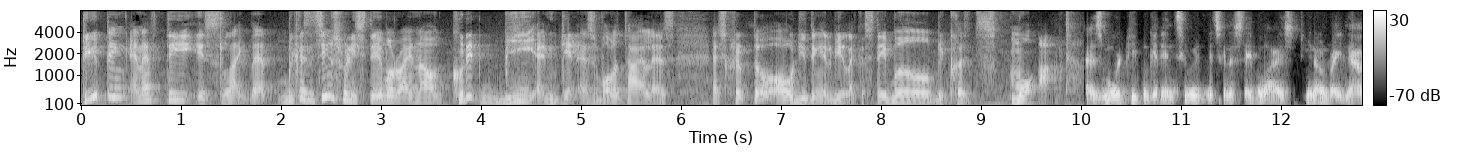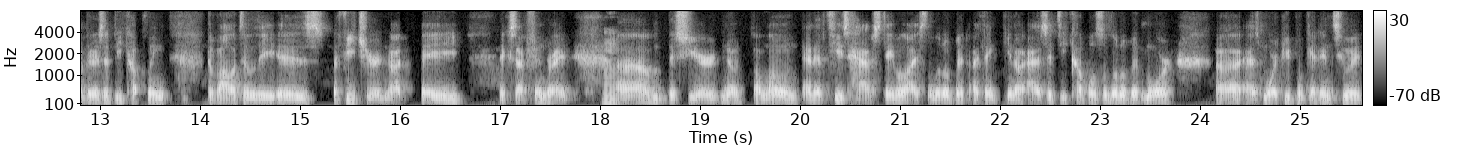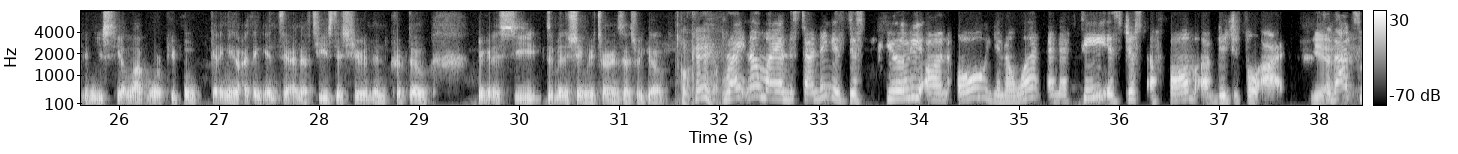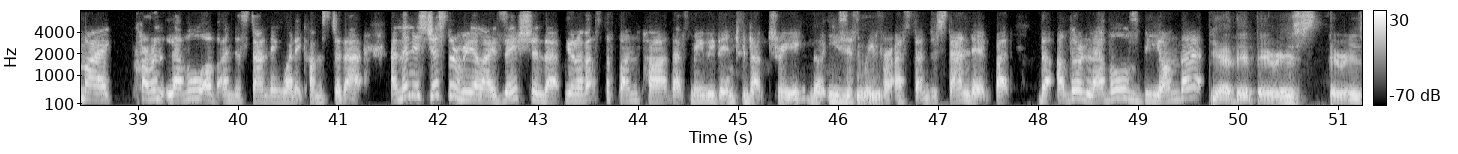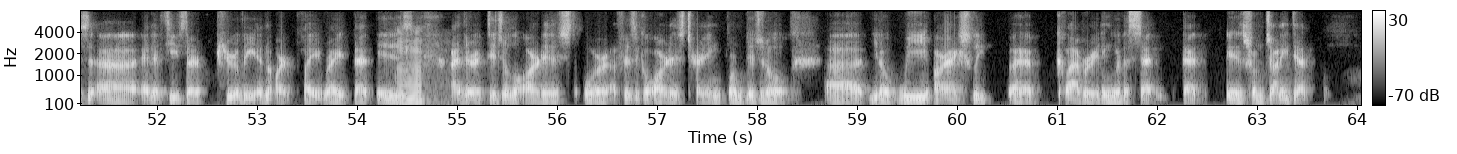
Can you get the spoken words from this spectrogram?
Do you think NFT is like that? Because it seems pretty stable right now. Could it be and get as volatile as as crypto, or do you think it'd be like a stable because it's more art? as more people get into it, it's going to stabilize. You know, right now there's a decoupling. The volatility is a feature, not a exception, right? Um, this year, you know, alone, NFTs have stabilized a little bit. I think, you know, as it decouples a little bit more, uh, as more people get into it, and you see a lot more people getting in, I think, into NFTs this year than crypto, you're going to see diminishing returns as we go. Okay. right now, my understanding is just purely on, oh, you know what? NFT is just a form of digital art. Yeah. So that's my current level of understanding when it comes to that. And then it's just the realization that, you know, that's the fun part. That's maybe the introductory, the easiest way Mhm. for us to understand it. But the other levels beyond that, Yeah, there, there is there is uh, NFTs that are purely an art play, right? That is Mhm. either a digital artist or a physical artist turning from digital. Uh, you know, we are actually uh, collaborating with a set that is from Johnny Depp.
